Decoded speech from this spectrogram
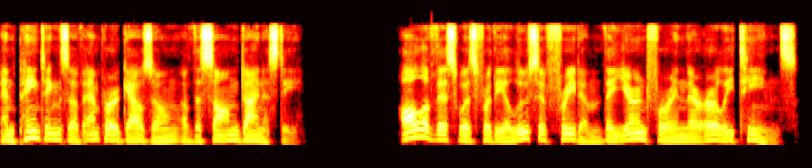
and paintings of Emperor Gaozong of the Song dynasty. All of this was for the elusive freedom they yearned for in their early teens.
